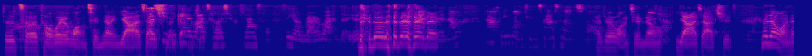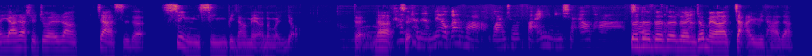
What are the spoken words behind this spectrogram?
就是车头会哦往前这样压下去的感觉实可以把。车想象成它是一个软软的，有对点对对对对浮浮的感觉对然后它你往前刹车的时候，它就会往前这样压下去。那这样往前压下去，就会让驾驶的信心比较没有那么有。对哦那这它可能没有办法完全反映你想要它对对对对对，你就没办法驾驭它这样，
